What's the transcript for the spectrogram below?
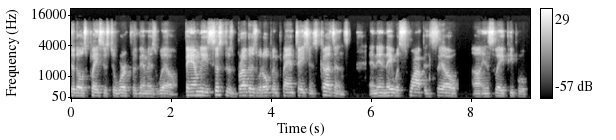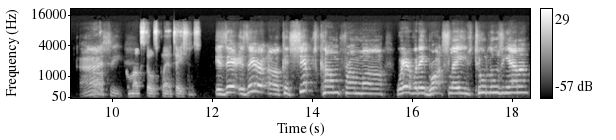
to those places to work for them as well. Families, sisters, brothers would open plantations, cousins, and then they would swap and sell uh, enslaved people. I uh, see amongst those plantations. Is there is there uh, could ships come from uh, wherever they brought slaves to Louisiana,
